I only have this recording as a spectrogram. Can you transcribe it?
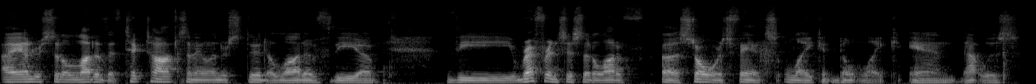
I understood a lot of the TikToks, and I understood a lot of the uh, the references that a lot of uh, Star Wars fans like and don't like, and that was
